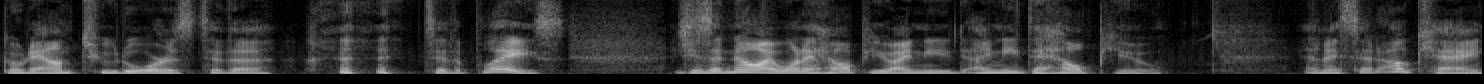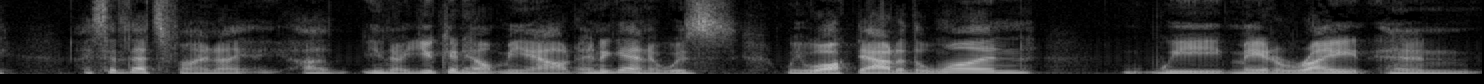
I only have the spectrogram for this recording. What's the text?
go down two doors to the to the place. And she said, no, I want to help you. I need I need to help you. And I said, okay. I said, that's fine. I, I you know, you can help me out. And again, it was we walked out of the one, we made a right, and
